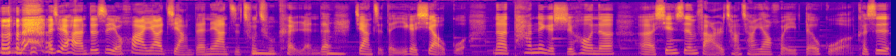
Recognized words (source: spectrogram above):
而且好像都是有话要。讲的那样子楚楚可人的这样子的一个效果，那他那个时候呢，呃，先生反而常常要回德国，可是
